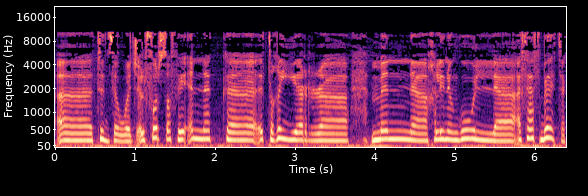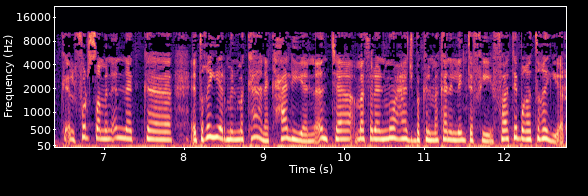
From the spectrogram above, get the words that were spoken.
آه تتزوج الفرصة في إنك آه تغير آه من خلينا نقول أثاث بيتك الفرصة من إنك تغير من مكانك حاليا. أنت مثلا مو عاجبك المكان اللي أنت فيه فتبغى تغير.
